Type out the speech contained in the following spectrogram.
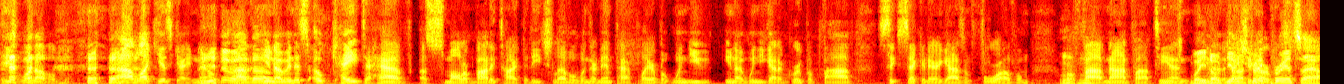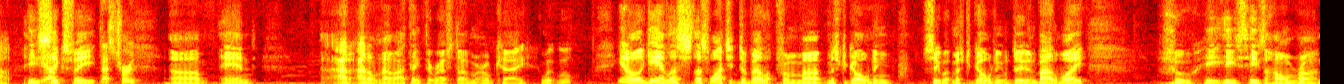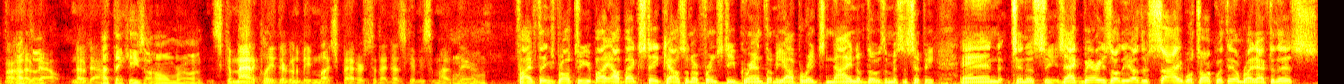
He's one of them. I like his game now. Yeah, I know. you know, and it's okay to have a smaller body type at each level when they're an impact player. But when you, you know, when you got a group of five, six secondary guys and four of them are five nine, five ten. Mm-hmm. well, you know, that makes you Deantre. Prince out. He's Yeah. six feet. That's true. Um, and I, I don't know. I think the rest of them are okay. We, we'll, you know, again, let's let's watch it develop from uh, Mr. Golding. See what Mr. Golding will do. And by the way, whew, he, he's he's a home run. Oh, I no think. doubt, no doubt. I think he's a home run. Schematically, they're going to be much better, so that does give me some hope Mm-hmm. there. Five things brought to you by Outback Steakhouse and our friend Steve Grantham. He operates nine of those in Mississippi and Tennessee. Zach Berry's on the other side. We'll talk with him right after this.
